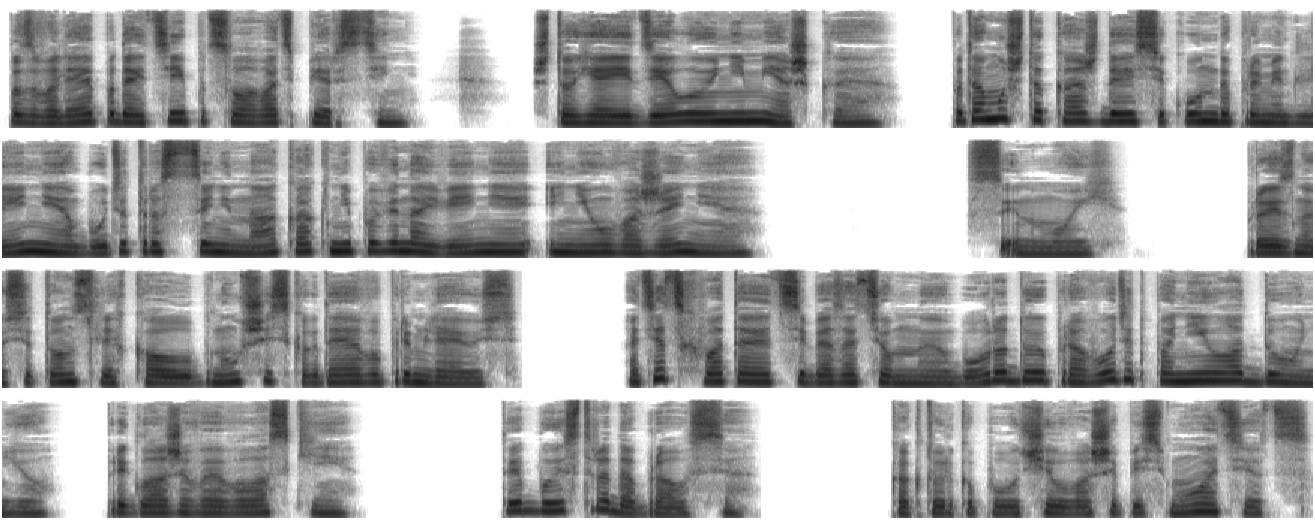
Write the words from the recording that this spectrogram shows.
позволяя подойти и поцеловать перстень. Что я и делаю, не мешкая, потому что каждая секунда промедления будет расценена как неповиновение и неуважение. «Сын мой», — произносит он, слегка улыбнувшись, когда я выпрямляюсь. Отец хватает себя за темную бороду и проводит по ней ладонью, приглаживая волоски. «Ты быстро добрался». Как только получил ваше письмо, отец,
